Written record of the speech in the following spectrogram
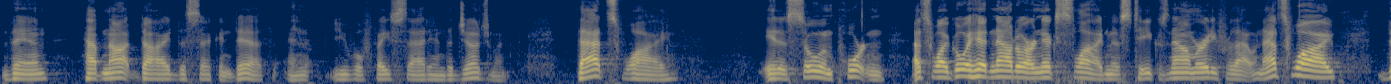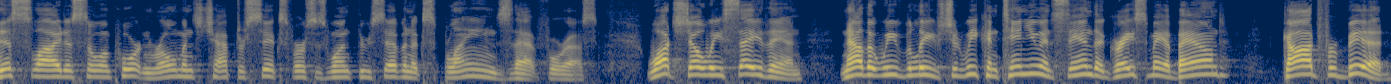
then have not died the second death, and you will face that in the judgment. That's why it is so important that's why, go ahead now to our next slide, Miss T, because now I'm ready for that one. That's why this slide is so important. Romans chapter 6, verses 1 through 7 explains that for us. What shall we say then? Now that we've believed, should we continue in sin that grace may abound? God forbid.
